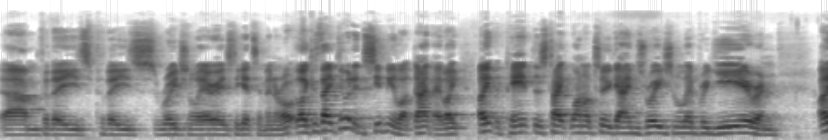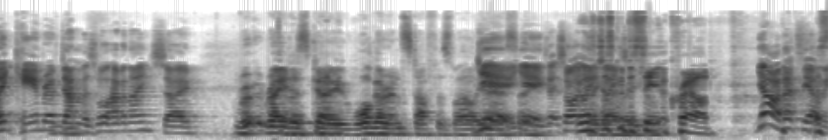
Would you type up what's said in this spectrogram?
Um, for these for these regional areas to get some NRL, like because they do it in Sydney, like don't they? Like I think the Panthers take one or two games regional every year, and I think Canberra have done it as well, haven't they? So Ra- Raiders Yeah, go maybe. Wagga and stuff as well. yeah, Yeah, yeah, so- exactly. So It I was just good to see a crowd. Yeah, that's the other As thing.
